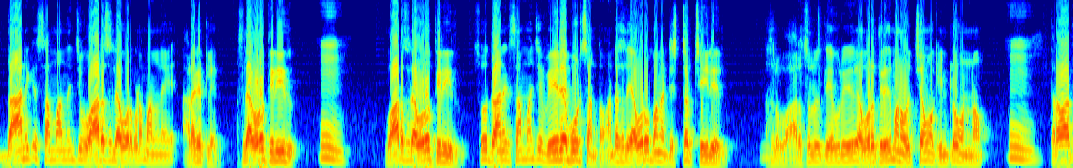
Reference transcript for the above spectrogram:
దానికి సంబంధించి వారసులు ఎవరు కూడా మనల్ని అడగట్లేదు. అసలు ఎవరో తెలియదు. వారసులు ఎవరో తెలియదు. సో దానికి సంబంధించి వేరే బోర్డ్స్ అంటాం. అంటే అసలు ఎవరో మనం డిస్టర్బ్ చేయలేదు. అసలు వారసులు ఎవరు ఎవరో తెలియదు. మనం వచ్చాము ఒక ఇంట్లో ఉన్నాం. తర్వాత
